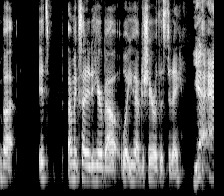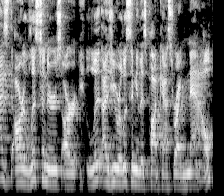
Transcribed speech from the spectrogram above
but it's I'm excited to hear about what you have to share with us today. Yeah, as our listeners are, as you are listening to this podcast right now,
